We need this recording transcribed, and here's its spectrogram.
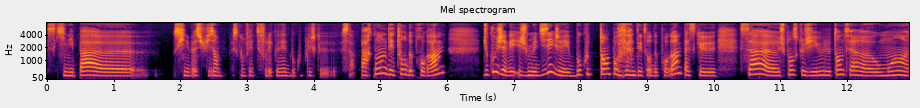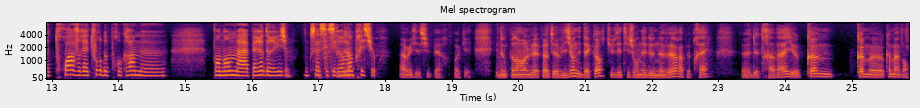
Ce qui n'est pas. ce qui n'est pas suffisant. Parce qu'en fait, il faut les connaître beaucoup plus que ça. Par contre, des tours de programme. Du coup, j'avais, je me disais que j'avais beaucoup de temps pour faire des tours de programme parce que ça, euh, je pense que j'ai eu le temps de faire euh, au moins euh, trois vrais tours de programme pendant ma période de révision. Donc ça, ah, c'était vraiment précieux. Ah oui, c'est super. Ok. Et donc pendant la période de révision, on est d'accord, tu faisais tes journées de 9 heures à peu près de travail comme comme, comme avant.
